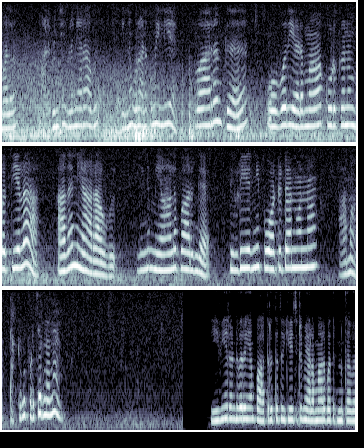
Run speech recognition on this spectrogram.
மழை மழை பெஞ்சு இவ்வளோ நேரம் ஆகும் இன்னும் ஒரு அனுப்பவும் இல்லையே. வரங்க ஒவ்வொரு இடமா கொடுக்கணும் பத்தியெல்லாம் அதான் யாராவு நீங்க மேலே பாருங்க. திடீர்னு போட்டுட்டான்னு ஆமா டக்குன்னு பிடிச்சிருந்தோன்னே ஈவி ரெண்டு பேரும் என் பாத்திரத்தை தூக்கி வச்சுட்டு மேலே மாற பார்த்துட்டு நிற்காவ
